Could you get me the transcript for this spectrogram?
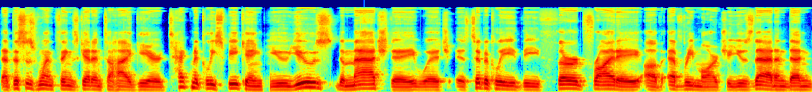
that this is when things get into high gear. Technically speaking, you use the match day, which is typically the third Friday of every March. You use that and then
